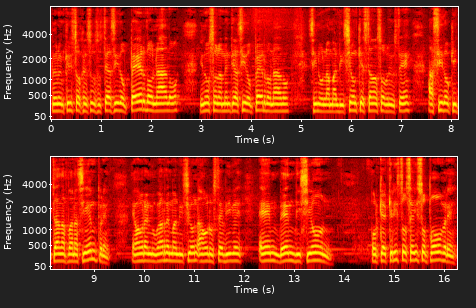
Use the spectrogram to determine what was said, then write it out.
Pero en Cristo Jesús usted ha sido perdonado y no solamente ha sido perdonado, sino la maldición que estaba sobre usted ha sido quitada para siempre. Ahora en lugar de maldición, ahora usted vive en bendición. porque Cristo se hizo pobre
